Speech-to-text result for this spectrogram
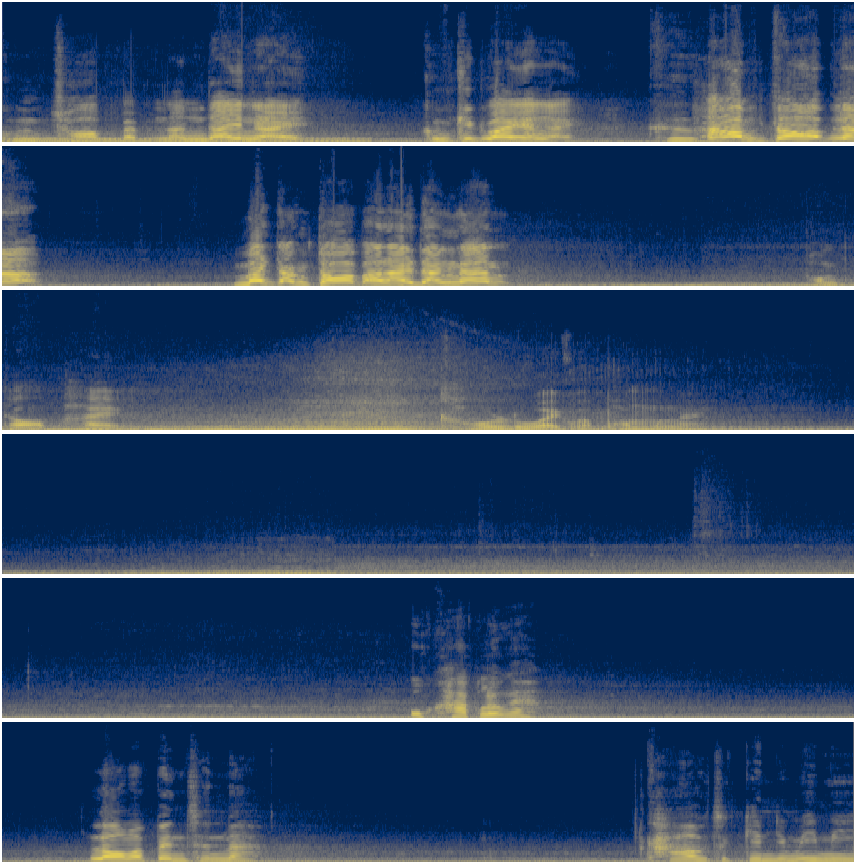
คุณชอบแบบนั้นได้ไง คุณคิดว่ายังไงๆคือห้ามตอบนะ ไม่ต้องตอบอะไรดังนั้น ผมตอบให้ เขารวยกว่าผมไง อกหักแล้วไง ลองมาเป็นฉันไหมข้าวจะกินยังไม่มี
